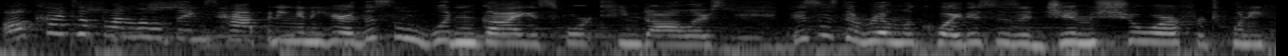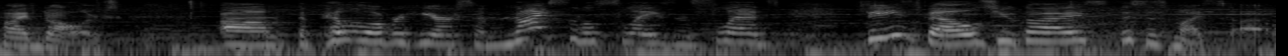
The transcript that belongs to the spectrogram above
all kinds of fun little things happening in here. This little wooden guy is $14. This is the real McCoy. This is a Jim Shore for $25. Um, the pillow over here, some nice little sleighs and sleds. These bells, you guys, this is my style.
